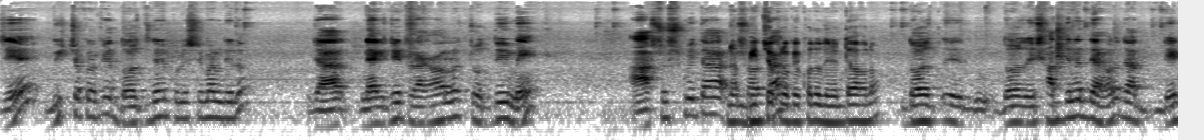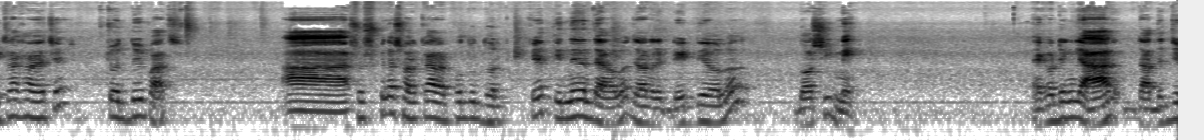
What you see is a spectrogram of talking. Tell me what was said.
যে বিশ চক্রকে দশ দিনের পুলিশ রিমান্ড দিল যার নেক্সট ডেট রাখা হলো চোদ্দই মে। আর সুস্মিতা সরকার- কত দিনের দেওয়া হলো? দশ দশ সাত দিনের দেওয়া হলো যার ডেট রাখা হয়েছে চোদ্দই পাঁচ। আর সুস্মিতা সরকার আর প্রদ্যুৎ ধরকে তিন দিনের দেওয়া হলো যার ডেট দেওয়া হলো দশই মে। অ্যাকর্ডিংলি আর যাদের যে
